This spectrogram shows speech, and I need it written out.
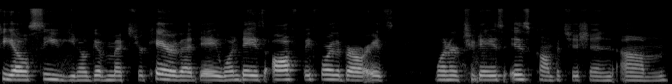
tlc you know give them extra care that day. One day is off before the barrel race. One or two days is competition. Um,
